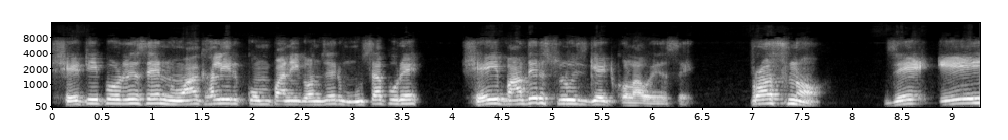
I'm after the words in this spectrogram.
সেটি পড়েছে নোয়াখালীর কোম্পানিগঞ্জের মুসাপুরে। সেই বাঁধের স্লুইস গেট খোলা হয়েছে। প্রশ্ন যে এই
